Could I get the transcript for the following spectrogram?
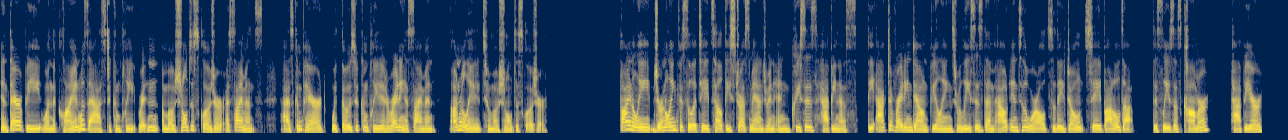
in therapy when the client was asked to complete written emotional disclosure assignments, as compared with those who completed a writing assignment unrelated to emotional disclosure. Finally, journaling facilitates healthy stress management and increases happiness. The act of writing down feelings releases them out into the world so they don't stay bottled up. This leaves us calmer, happier,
